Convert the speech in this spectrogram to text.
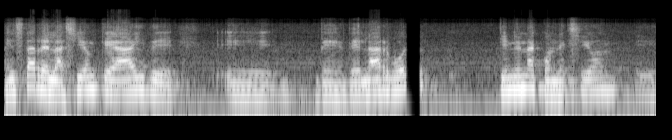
esta relación que hay eh, de, del árbol tiene una conexión eh,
